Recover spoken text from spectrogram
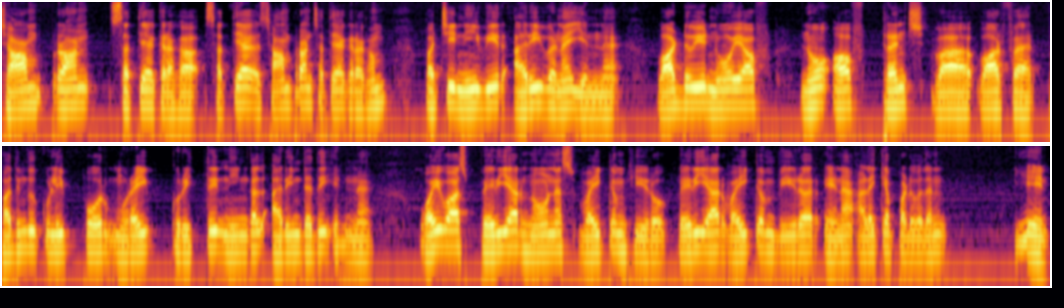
Champaran Satyagraha? சத்யா சாம்ப்ரான் சத்தியாகிரகம் பற்றி நீவீர் அறிவன என்ன? What do you know of know of trench வா வார்ஃபேர் பதுங்கு குழி போர் முறை குறித்து நீங்கள் அறிந்தது என்ன? Why was Periyar known as Vaikom hero Periyar Vaikom வீரர் என அழைக்கப்படுவதன் ஏன்?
